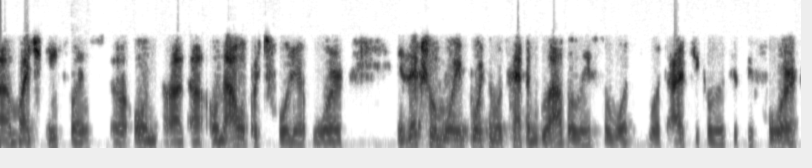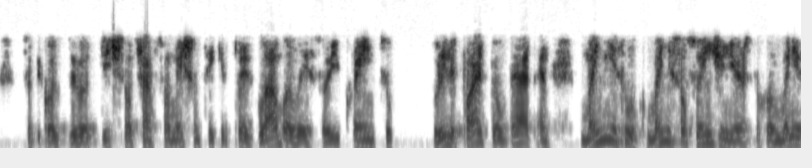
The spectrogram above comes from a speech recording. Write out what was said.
uh, much influence uh, on, on on our portfolio or is actually more important what's happened globally. So what, what I articulated before. So because there was digital transformation taking place globally, so Ukraine took really part of that. And many, look, many software engineers, many,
